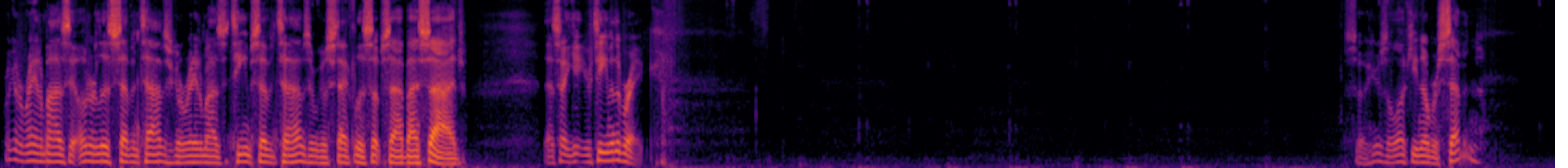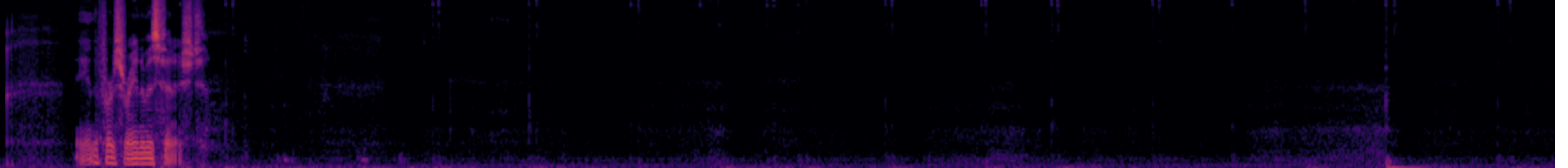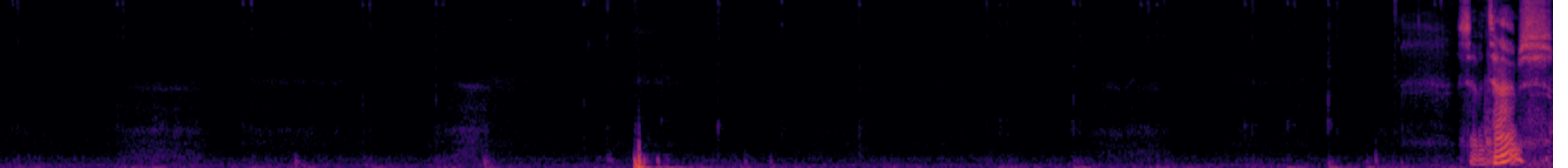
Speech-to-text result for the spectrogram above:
We're going to randomize the owner list seven times. We're going to randomize the team seven times, and we're going to stack the list up side by side. That's how you get your team in the break. So here's a lucky number seven. And the first random is finished. Seven times.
